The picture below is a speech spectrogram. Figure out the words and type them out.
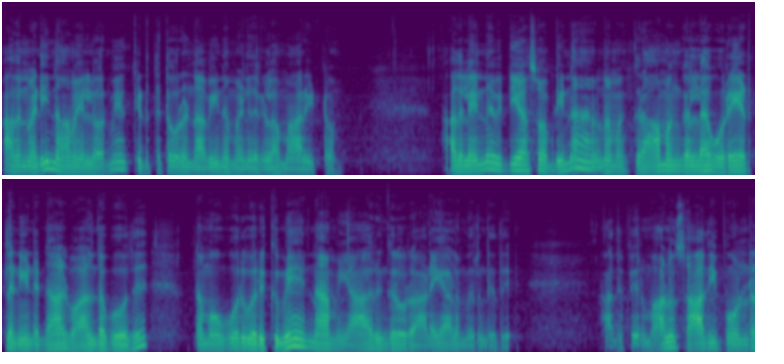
அதன்படி நாம் எல்லோருமே கிட்டத்தட்ட ஒரு நவீன மனிதர்களாக மாறிட்டோம். அதில் என்ன வித்தியாசம் அப்படின்னா நம்ம கிராமங்களில் ஒரே இடத்துல நீண்ட நாள் வாழ்ந்தபோது நம்ம ஒவ்வொருவருக்குமே நாம் யாருங்கிற ஒரு அடையாளம் இருந்தது. அது பெரும்பாலும் சாதி போன்ற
